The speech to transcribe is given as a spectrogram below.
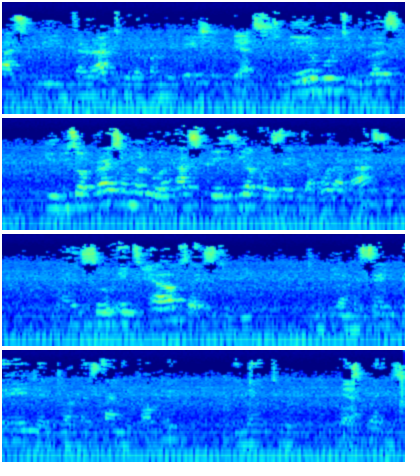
as we interact with the congregation Yes. to be able to, because you'll be surprised somebody will ask crazier questions than what I'm asking. And so it helps us to be, to be on the same page and to understand it properly and then to Yeah. explain. So,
